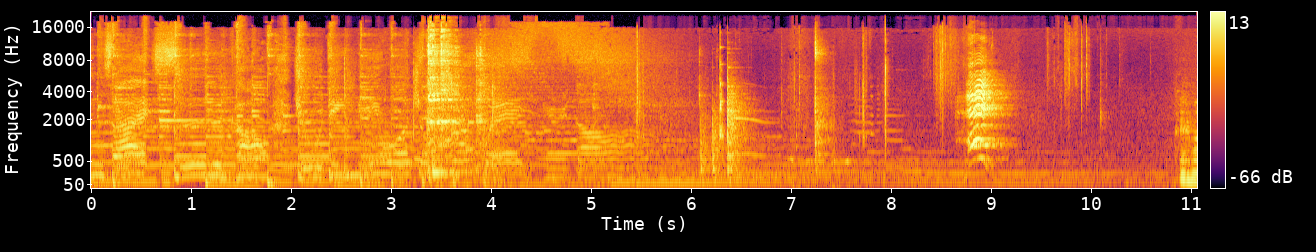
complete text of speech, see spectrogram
天在思考，注定你我终究会遇到。哎干什么？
